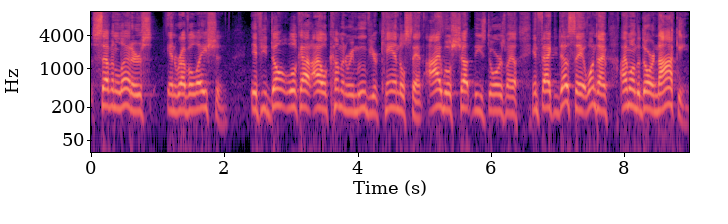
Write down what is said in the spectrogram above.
seven letters in Revelation if you don't look out, I will come and remove your candlestand. I will shut these doors myself. In fact, he does say at one time, I'm on the door knocking.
